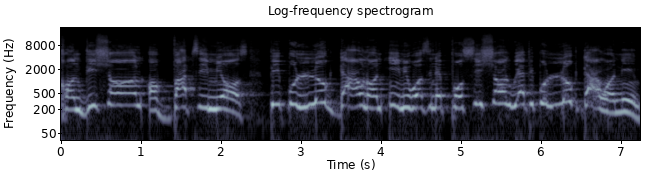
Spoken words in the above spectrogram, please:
condition of Bartimaeus. People looked down on him. He was in a position where people looked down on him.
